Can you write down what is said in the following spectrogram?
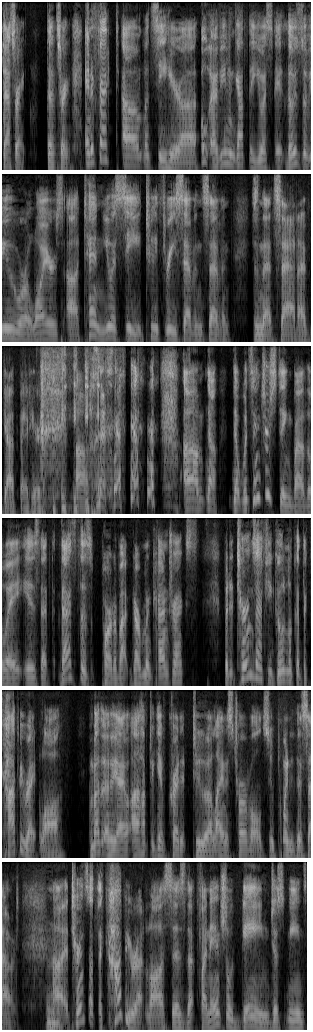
That's right. That's right. And in fact, um, let's see here. Uh, oh, I've even got the US. uh, Those of you who are lawyers, uh, 10 USC 2377. Isn't that sad? I've got that here. Uh, um, now, now, what's interesting, by the way, is that that's the part about government contracts. But it turns out if you go look at the copyright law, and by the way, I'll have to give credit to uh, Linus Torvalds who pointed this out. Uh, it turns out the copyright law says that financial gain just means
